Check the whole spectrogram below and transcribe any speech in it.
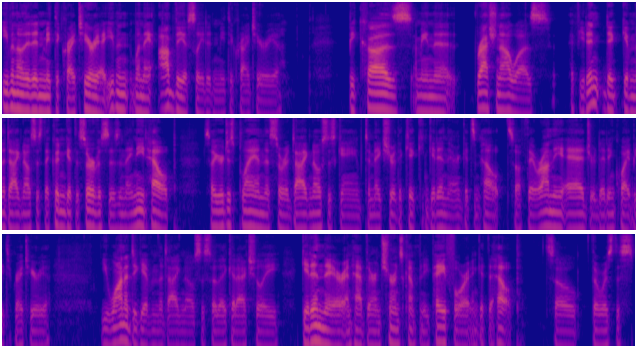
even though they didn't meet the criteria, even when they obviously didn't meet the criteria, because I mean the rationale was if you didn't give them the diagnosis, they couldn't get the services and they need help. So you're just playing this sort of diagnosis game to make sure the kid can get in there and get some help. So if they were on the edge or they didn't quite meet the criteria, you wanted to give them the diagnosis so they could actually get in there and have their insurance company pay for it and get the help. So there was this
